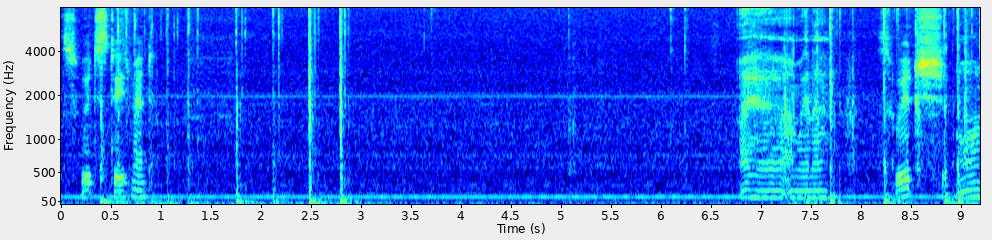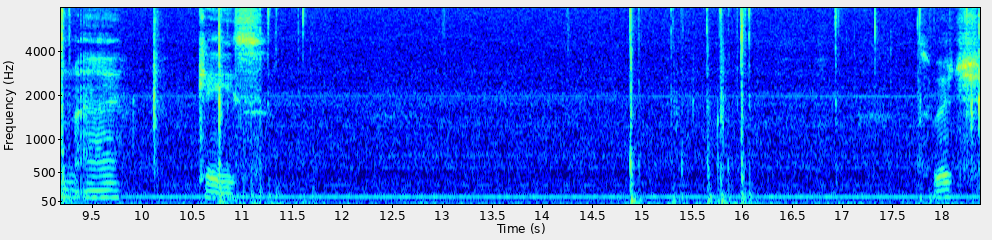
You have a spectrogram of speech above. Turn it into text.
switch statement I, uh, I'm gonna switch on a case. Switch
